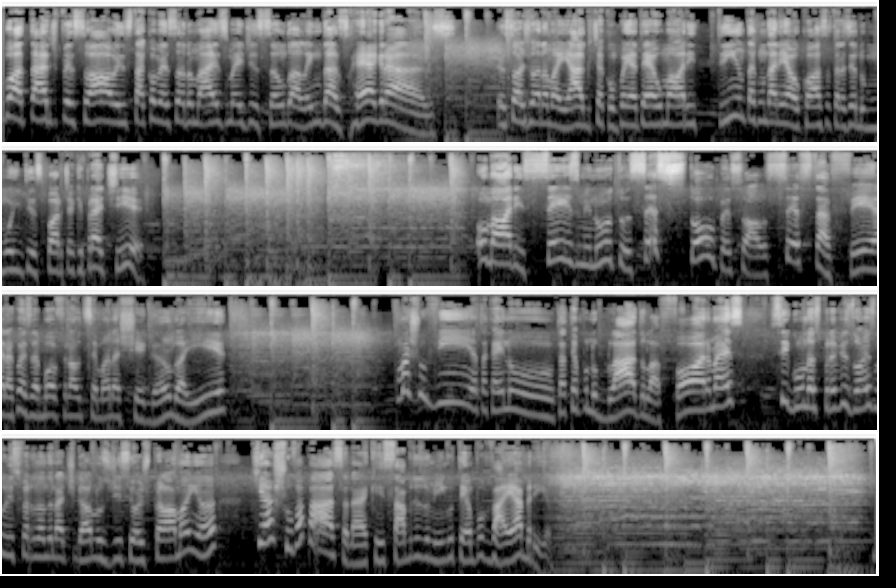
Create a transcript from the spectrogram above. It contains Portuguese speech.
Muito boa tarde, pessoal. Está começando mais uma edição do Além das Regras. Eu sou a Joana Manhago, te acompanho até 1 hora e 30 com Daniel Costa, trazendo muito esporte aqui pra ti. Uma hora e seis minutos, sextou, pessoal. Sexta-feira, coisa boa, final de semana chegando aí. Uma chuvinha, tá caindo. tá tempo nublado lá fora, mas segundo as previsões, Luiz Fernando Natigal nos disse hoje pela manhã que a chuva passa, né? Que sábado e domingo o tempo vai abrir.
